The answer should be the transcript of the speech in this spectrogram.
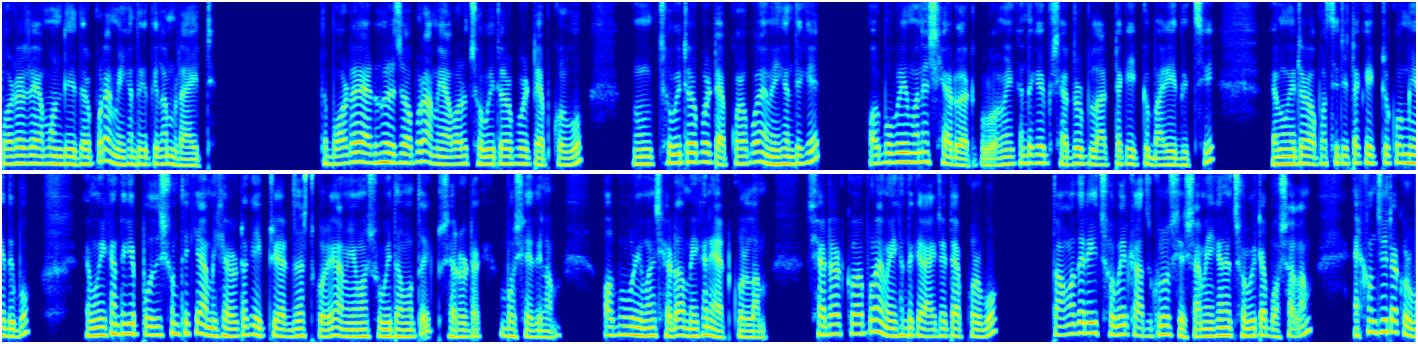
বর্ডারের অ্যামাউন্ট দিয়ে দেওয়ার পরে আমি এখান থেকে দিলাম রাইট তো বর্ডার অ্যাড হয়ে যাওয়ার পর আমি আবারও ছবিটার উপরে ট্যাপ করব। এবং ছবিটার উপর ট্যাপ করার পর আমি এখান থেকে অল্প পরিমাণে শ্যাডো অ্যাড করব। আমি এখান থেকে শ্যাডোর ব্লাডটাকে একটু বাড়িয়ে দিচ্ছি এবং এটার অপাসিটিটাকে একটু কমিয়ে দেবো এবং এখান থেকে পজিশন থেকে আমি শ্যাডোটাকে একটু অ্যাডজাস্ট করে আমি আমার সুবিধা মতো একটু শ্যাডোটাকে বসিয়ে দিলাম। অল্প পরিমাণ শ্যাডো আমি এখানে অ্যাড করলাম। শ্যাডো অ্যাড করার পরে আমি এখান থেকে রাইটে ট্যাপ করব। তো আমাদের এই ছবির কাজগুলো শেষ, আমি এখানে ছবিটা বসালাম। এখন যেটা করব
